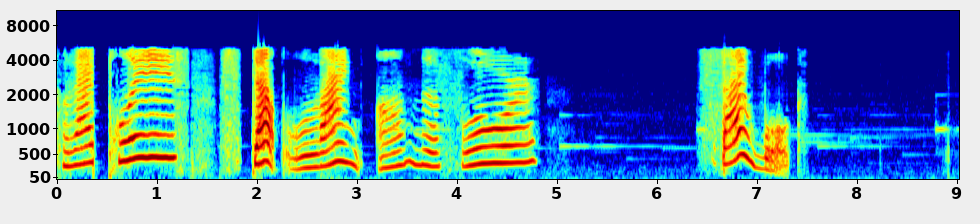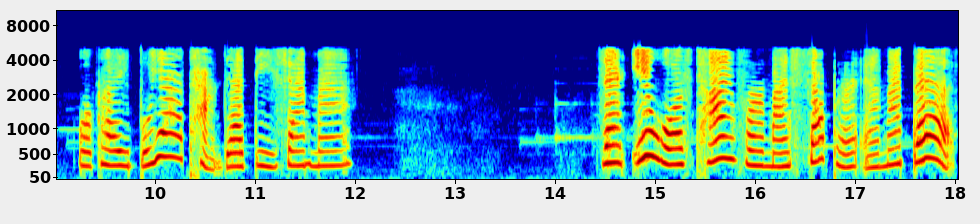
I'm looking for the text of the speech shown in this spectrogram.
Could I please stop lying on the floor? Sidewalk. 我可以不要躺在地上吗？Then it was time for my supper and my bath.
